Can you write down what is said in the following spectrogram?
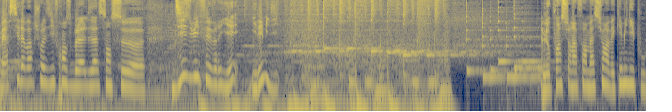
Merci d'avoir choisi France Bleu Alsace en ce 18 euh, février. Il est midi. Le point sur l'information avec Émilie Pou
